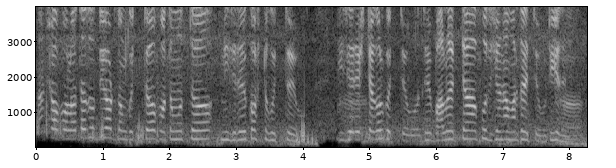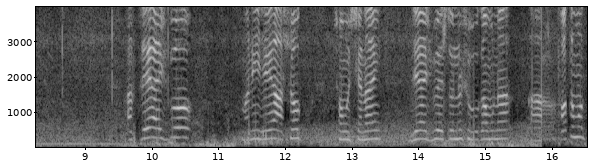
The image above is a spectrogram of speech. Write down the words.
কারণ সফলতা যদি অর্জন করতে প্রথমত নিজেরাই কষ্ট করতে হবে নিজের স্ট্রাগল করতে হবে যে ভালো একটা পজিশন আমার যাইতে হবে ঠিক আছে? আর যে আসব মানে হে আসক সমস্যা নাই। যে আসবে এর জন্য শুভকামনা। প্রথমত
